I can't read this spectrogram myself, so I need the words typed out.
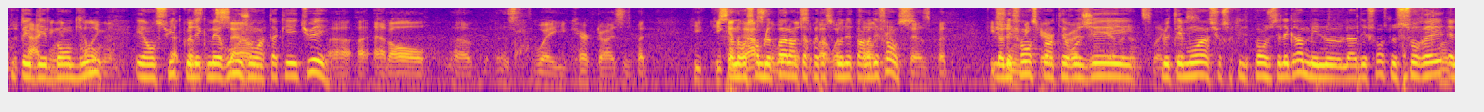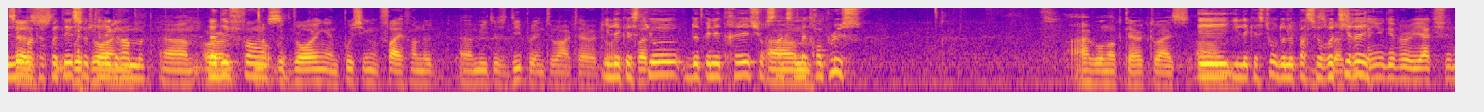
coupé des bambous, et ensuite que les Khmers rouges ont attaqué et tué. uh, uh, he Ça ne ressemble pas à l'interprétation donnée par la défense. La défense peut interroger le témoin sur ce qu'il pense du télégramme, mais le- la défense ne saurait It elle-même interpréter ce télégramme. um, La défense. not withdrawing and pushing 500 uh. Il est But question de pénétrer sur 500 Um, mètres en plus. I will not characterize. Et um, il est question de ne pas se Mr. President. Can retirer.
